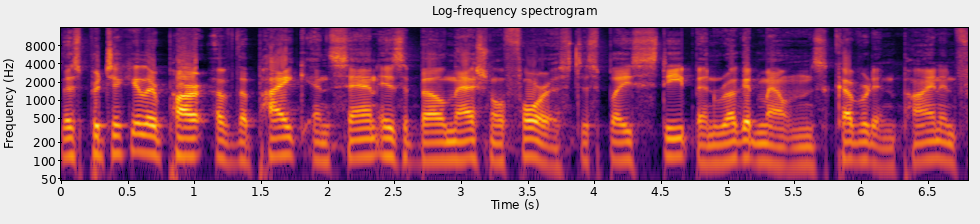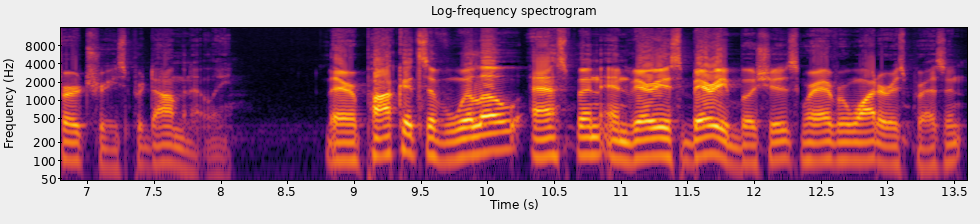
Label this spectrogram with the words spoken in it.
This particular part of the Pike and San Isabel National Forest displays steep and rugged mountains covered in pine and fir trees predominantly. There are pockets of willow, aspen, and various berry bushes wherever water is present.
